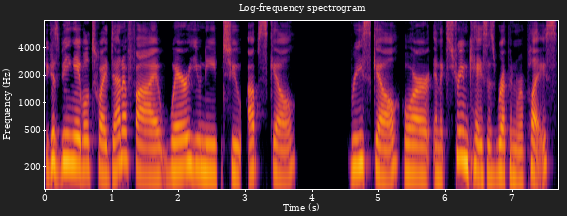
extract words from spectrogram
Because being able to identify where you need to upskill, reskill, or in extreme cases, rip and replace,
